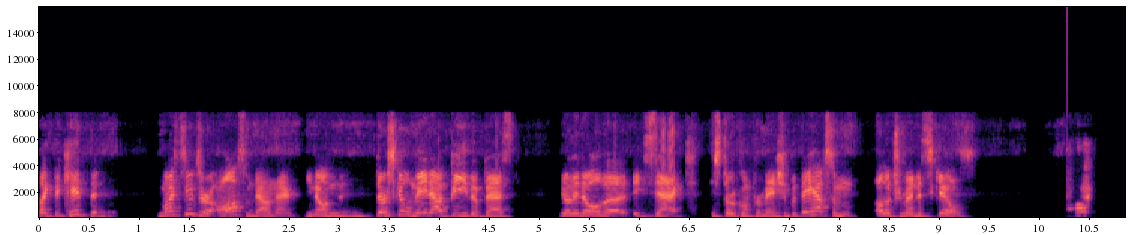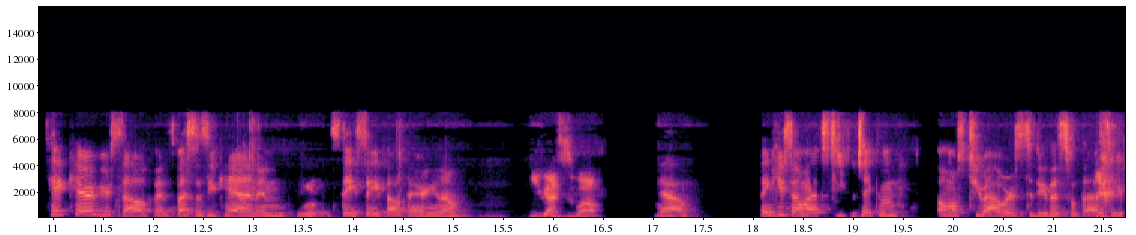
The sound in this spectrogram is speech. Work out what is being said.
Like the kids that my students are awesome down there. You know, their skill may not be the best. You know, they know all the exact historical information, but they have some other tremendous skills. Take care of yourself as best as you can and stay safe out there, you know? You guys as well. Yeah. Thank you so much T, for taking almost two hours to do this with us. We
